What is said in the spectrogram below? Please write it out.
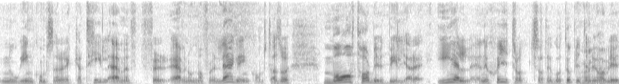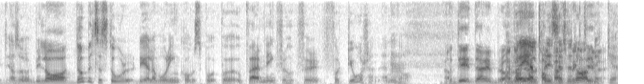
nog inkomsten räcka till även, för, även om man får en lägre inkomst. Alltså, mat har blivit billigare. El, energi, trots att det har gått upp lite nu, har blivit... Alltså, vi la dubbelt så stor del av vår inkomst på, på uppvärmning för, för 40 år sedan än idag. Ja, det där är bra. Men vad är elpriset idag. Micke?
